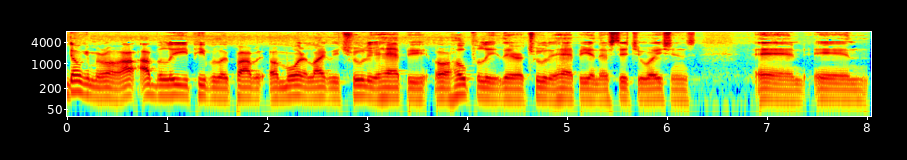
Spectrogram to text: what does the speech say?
don't get me wrong. I, I, believe people are probably are more than likely truly happy, or hopefully they're truly happy in their situations and in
